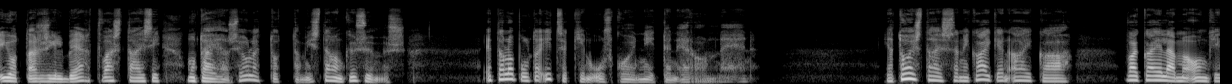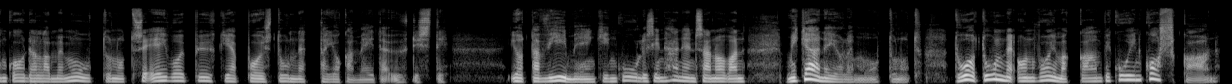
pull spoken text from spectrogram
jotta Gilbert vastaisi, mutta eihän se ole totta, mistä on kysymys, että lopulta itsekin uskoin niiden eronneen. Ja toistaessani kaiken aikaa, vaikka elämä onkin kohdallamme muuttunut, se ei voi pyyhkiä pois tunnetta, joka meitä yhdisti – jotta viimeinkin kuulisin hänen sanovan, mikään ei ole muuttunut, tuo tunne on voimakkaampi kuin koskaan.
